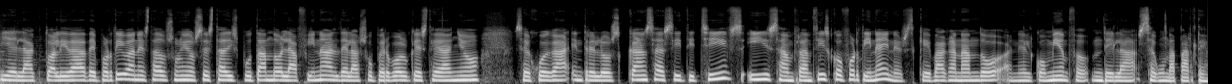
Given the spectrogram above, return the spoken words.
Y en la actualidad deportiva en Estados Unidos se está disputando la final de la Super Bowl que este año se juega entre los Kansas City Chiefs y San Francisco 49ers, que va ganando en el comienzo de la segunda parte.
